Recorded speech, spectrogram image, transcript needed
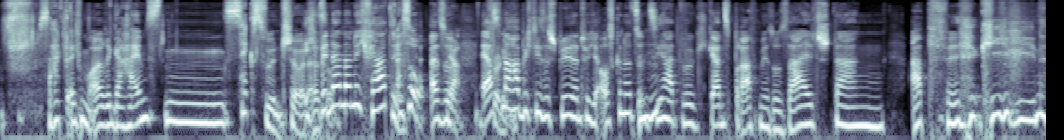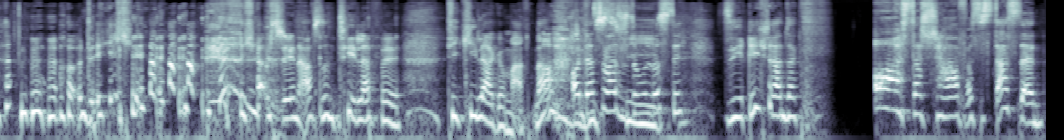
sagt euch mal eure geheimsten Sexwünsche oder Ich bin so. da noch nicht fertig. Ach so, also ja, erstmal habe ich dieses Spiel natürlich ausgenutzt und sie hat wirklich ganz brav mir so Salzstangen, Apfel, Kiwi ne? und ich. ich habe schön auf so einen Teelöffel Tequila gemacht. Ne? Oh, und das war so lustig. Sie riecht dran und sagt, oh, ist das scharf, was ist das denn?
